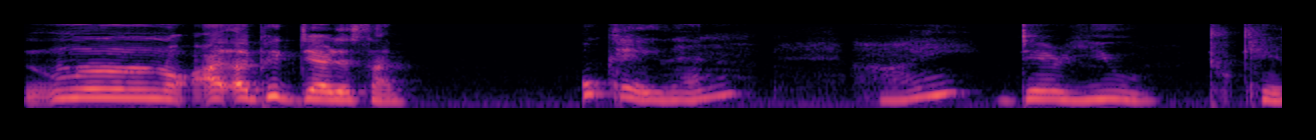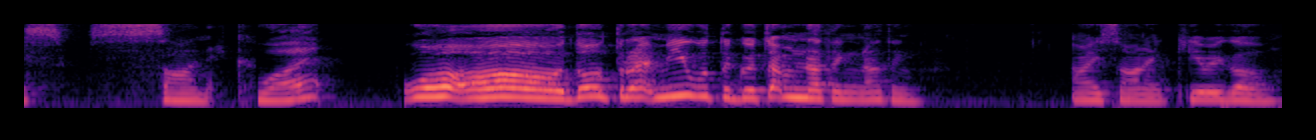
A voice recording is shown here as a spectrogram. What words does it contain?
no, no, no, no. I, I pick dare this time. Okay then. I dare you to kiss Sonic. What? Whoa, don't threaten me with the good time. Nothing, nothing. Alright, Sonic, here we go.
